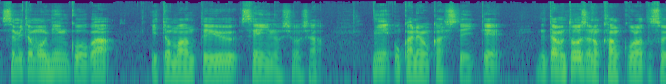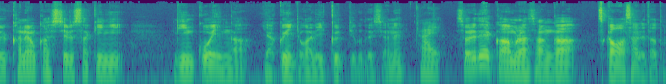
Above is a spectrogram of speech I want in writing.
住友銀行が糸満という繊維の商社にお金を貸していてで多分当時の観光だとそういう金を貸してる先に銀行員が役員とかで行くっていうことですよねはい。それで川村さんが使わされたと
